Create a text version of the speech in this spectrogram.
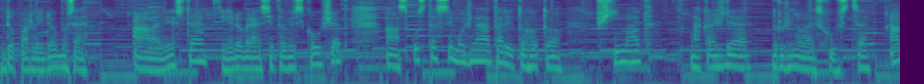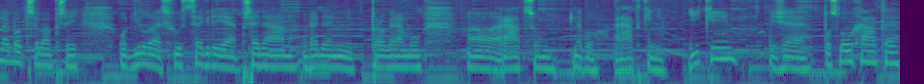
dopadly dobře. Ale věřte, je dobré si to vyzkoušet a zkuste si možná tady tohoto všímat na každé družinové schůzce, anebo třeba při oddílové schůzce, kdy je předán vedení programu uh, rádcům nebo rádkyni. Díky, že posloucháte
